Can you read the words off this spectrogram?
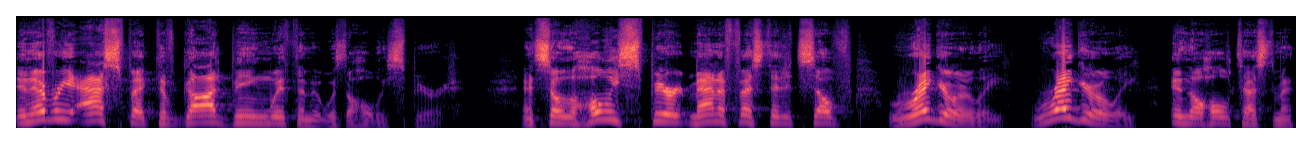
in every aspect of God being with them, it was the Holy Spirit. And so the Holy Spirit manifested itself regularly, regularly in the Old Testament,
